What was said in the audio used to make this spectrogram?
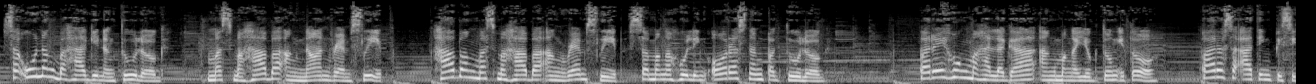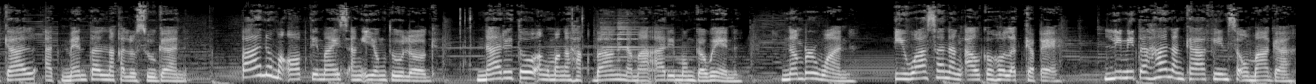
Sa unang bahagi ng tulog, mas mahaba ang non-REM sleep, habang mas mahaba ang REM sleep sa mga huling oras ng pagtulog. Parehong mahalaga ang mga yugtong ito para sa ating pisikal at mental na kalusugan. Paano ma-optimize ang iyong tulog? Narito ang mga hakbang na maaari mong gawin. Number 1. Iwasan ang alcohol at kape. Limitahan ang caffeine sa umaga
